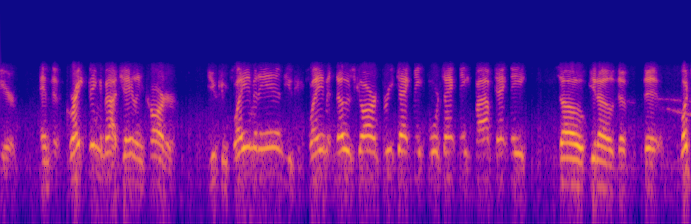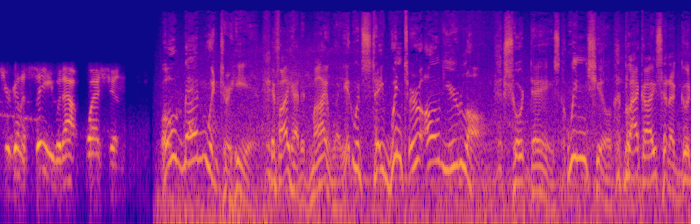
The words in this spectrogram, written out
year. And the great thing about Jalen Carter, you can play him at end, you can play him at nose guard, three technique, four technique, five technique. So, you know, the the what you're going to see without question. Old Man Winter here. If I had it my way, it would stay winter all year long. Short days, wind chill, black ice, and a good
